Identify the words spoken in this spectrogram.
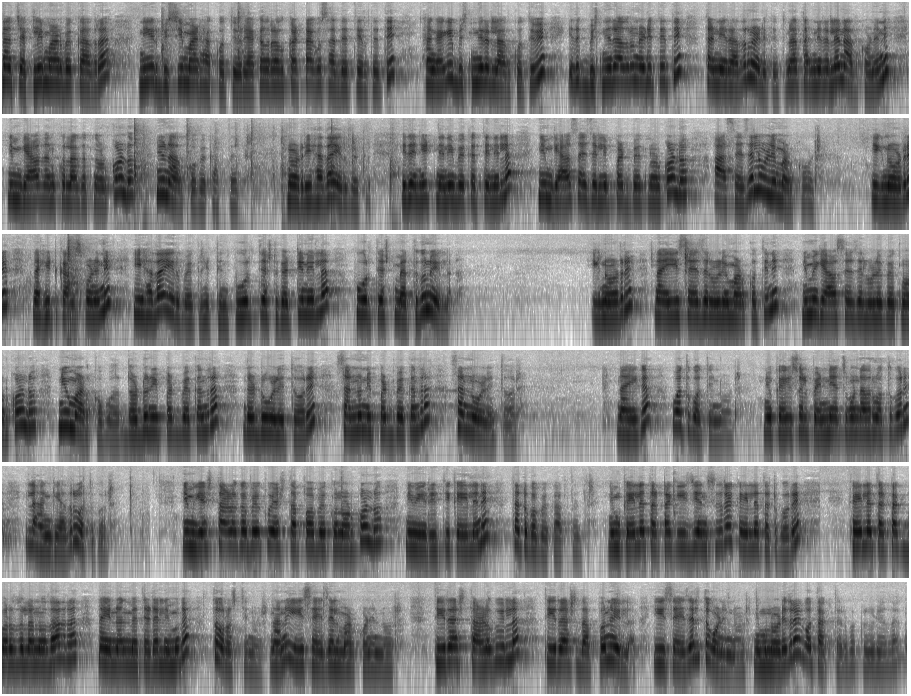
ನಾವು ಚಕ್ಲಿ ಮಾಡ್ಬೇಕಾದ್ರೆ ನೀರು ಬಿಸಿ ಮಾಡಿ ಹಾಕೋತೀವಿ ಯಾಕಂದ್ರೆ ಅದು ಕಟ್ಟಾಗೋ ಸಾಧ್ಯತೆ ಇರ್ತೈತಿ. ಹಾಗಾಗಿ ಬಿಸಿನೀರಲ್ಲಿ ನಾದ್ಕೋತೀವಿ. ಇದಕ್ಕೆ ಬಿಸಿನೀರಾದ್ರೂ ನಡಿತೈತಿ, ತಣ್ಣೀರಾದ್ರೂ ನಡಿತೈತಿ. ನಾ ತಣ್ಣೀರಲ್ಲೇ ನಾದ್ಕೊಂಡೇನಿ. ನಿಮ್ಗೆ ಯಾವ್ದು ಅನುಕೂಲ ಆಗುತ್ತೆ ನೋಡ್ಕೊಂಡು ನೀವು ನಾದ್ಕೋಬೇಕಾಗ್ತೈತಿ ನೋಡ್ರಿ, ಹದ ಇರಬೇಕು ಇದೇನು ಹಿಟ್ಟು ನೆನಿಬೇಕತ್ತೇನಿಲ್ಲ, ನಿಮ್ಗೆ ಯಾವ ಸೈಜಲ್ಲಿ ನಿಪ್ಪಟ್ಬೇಕು ನೋಡ್ಕೊಂಡು ಆ ಸೈಜಲ್ಲಿ ಉಳ್ಳಿ ಮಾಡ್ಕೊಡ್ರಿ ಈಗ ನೋಡ್ರಿ, ನಾ ಹಿಟ್ಟು ಕಲಿಸ್ಕೊಂಡಿನಿ ಈ ಹದ ಇರ್ಬೇಕು ಹಿಟ್ಟಿನ. ಪೂರ್ತಿ ಅಷ್ಟು ಗಟ್ಟಿನೂ ಇಲ್ಲ, ಪೂರ್ತಿ ಅಷ್ಟು ಮೆತ್ತಗೂ ಇಲ್ಲ. ಈಗ ನೋಡ್ರಿ, ನಾ ಈ ಸೈಜಲ್ಲಿ ಉಳಿ ಮಾಡ್ಕೋತೀನಿ. ನಿಮಗೆ ಯಾವ ಸೈಜಲ್ಲಿ ಉಳಿಬೇಕು ನೋಡ್ಕೊಂಡು ನೀವು ಮಾಡ್ಕೋಬೋದು. ದೊಡ್ಡ ನಿಪ್ಪಟ್ಟು ಬೇಕಂದ್ರೆ ದೊಡ್ಡ ಉಳಿತವ್ರಿ ಸಣ್ಣ ನಿಪ್ಪಟ್ಟು ಬೇಕಂದ್ರೆ ಸಣ್ಣ ಉಳಿತವ್ರಿ ನಾ ಈಗ ಒತ್ಕೋತೀನಿ ನೋಡ್ರಿ. ನೀವು ಕೈಗೆ ಸ್ವಲ್ಪ ಎಣ್ಣೆ ಹಚ್ಕೊಂಡಾದ್ರೂ ಒತ್ಕೋರಿ, ಇಲ್ಲ ಹಾಗೆ ಆದ್ರೂ ಒತ್ಕೋರಿ. ನಿಮ್ಗೆ ಎಷ್ಟು ತಳಗ ಬೇಕು, ಎಷ್ಟು ದಪ್ಪ ಬೇಕು ನೋಡ್ಕೊಂಡು ನೀವು ಈ ರೀತಿ ಕೈಲೇನೆ ತಟ್ಕೋಬೇಕಾಗ್ತದ್ರಿ. ನಿಮ್ಮ ಕೈಲೇ ತಟ್ಟಕ್ಕೆ ಈಜಿ ಅನ್ಸಿದ್ರೆ ಕೈಲೇ ತಟ್ಕೋರಿ. ಕೈಲೇ ತಟ್ಟಕ್ಕೆ ಬರೋದಿಲ್ಲ ಅನ್ನೋದಾದ್ರೆ ನಾ ಇನ್ನೊಂದು ಮೆಥಡಲ್ಲಿ ನಿಮಗೆ ತೋರಿಸ್ತೀನಿ ನೋಡ್ರಿ. ನಾನು ಈ ಸೈಜಲ್ಲಿ ಮಾಡ್ಕೊಂಡಿನಿ ನೋಡ್ರಿ. ತೀರಾ ತಳಗೂ ಇಲ್ಲ ತೀರಾ ಅಷ್ಟು ದಪ್ಪನೂ ಇಲ್ಲ. ಈ ಸೈಜಲ್ಲಿ ತೊಗೊಂಡಿನಿ ನೋಡ್ರಿ. ನಿಮ್ಗೆ ನೋಡಿದ್ರೆ ಗೊತ್ತಾಗ್ತಿರ್ಬೇಕು ವಿಡಿಯೋದಾಗ.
